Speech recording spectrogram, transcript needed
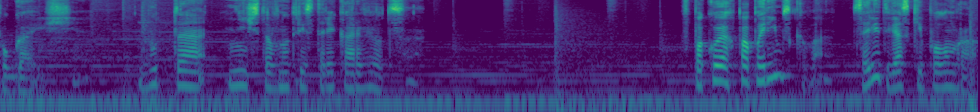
пугающее, будто нечто внутри старика рвется. В покоях Папы Римского царит вязкий полумрак.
